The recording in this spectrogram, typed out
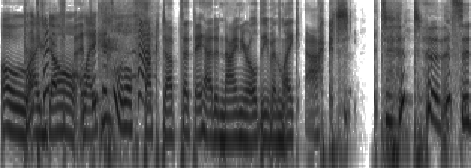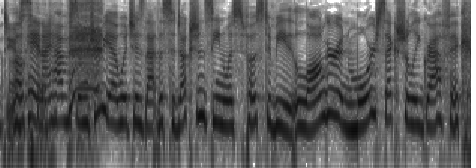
Oh, That's I don't I like. think it's a little fucked up that they had a nine-year-old even like act to, to seduce. Okay, and I have some trivia, which is that the seduction scene was supposed to be longer and more sexually graphic,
